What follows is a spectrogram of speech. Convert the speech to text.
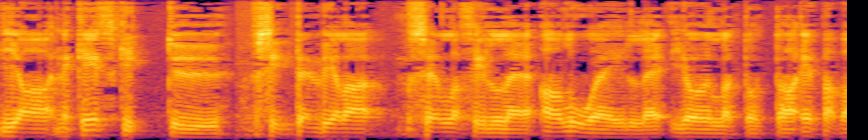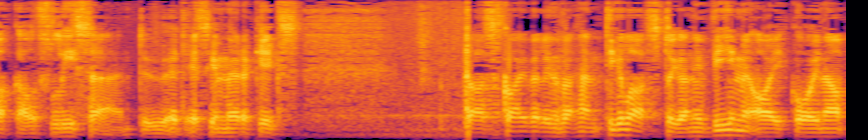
Ja ne keskittyy sitten vielä sellaisille alueille, joilla tota, epävakaus lisääntyy. Et esimerkiksi taas kaivelin vähän tilastoja, niin viime aikoina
